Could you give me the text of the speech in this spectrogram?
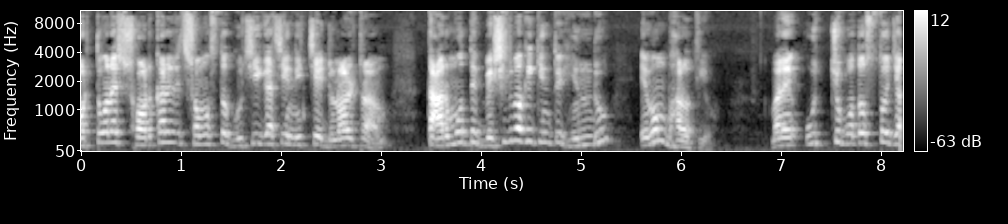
বর্তমানে সরকারের সমস্ত গুছিয়ে গাছিয়ে নিচ্ছে ডোনাল্ড ট্রাম্প, তার মধ্যে বেশিরভাগই কিন্তু হিন্দু এবং ভারতীয়। মানে উচ্চ পদস্থ যে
